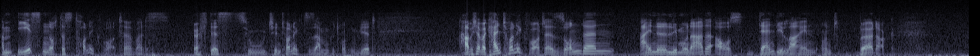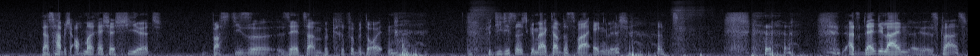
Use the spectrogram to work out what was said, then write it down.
am ehesten noch das Tonic Water, weil das öfters zu Gin Tonic zusammengetrunken wird. Habe ich aber kein Tonic Water, sondern eine Limonade aus Dandelion und Burdock. Das habe ich auch mal recherchiert, was diese seltsamen Begriffe bedeuten. Für die, die es noch nicht gemerkt haben, das war Englisch. also Dandelion äh, ist klar, ist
